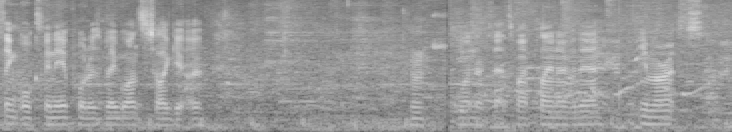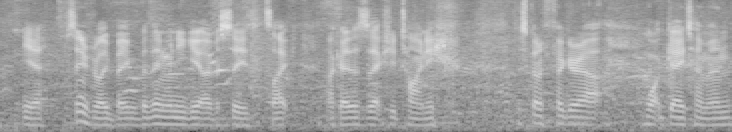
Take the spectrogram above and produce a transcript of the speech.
Think Auckland Airport is big once till I get over. Hmm. wonder if that's my plane over there. Emirates. Yeah, seems really big, but then when you get overseas, it's like, okay, this is actually tiny. Just gotta figure out what gate I'm in.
